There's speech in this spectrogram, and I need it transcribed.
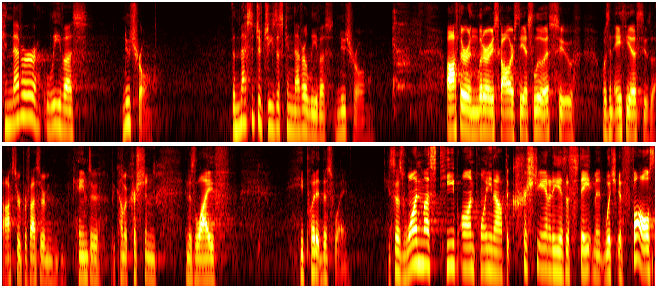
can never leave us neutral. The message of Jesus can never leave us neutral author and literary scholar C.S. Lewis, who was an atheist, he was an Oxford professor, and came to become a Christian in his life, he put it this way He says one must keep on pointing out that Christianity is a statement which, if false,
